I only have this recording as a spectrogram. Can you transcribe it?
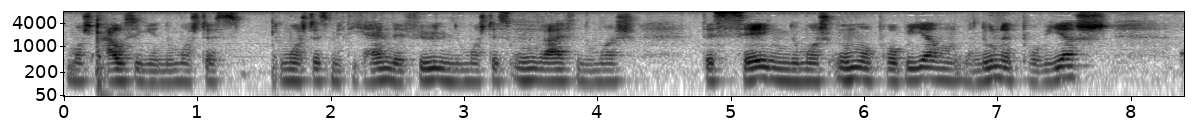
Du musst ausgehen, du musst das, du musst das mit den Händen fühlen, du musst das umgreifen, du musst das sehen, du musst immer probieren. Wenn du nicht probierst, äh,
